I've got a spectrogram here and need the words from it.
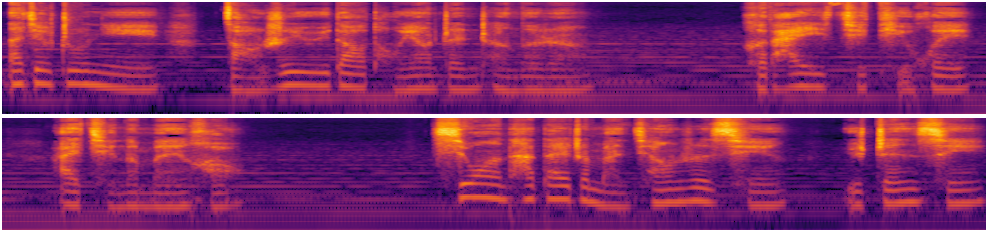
那就祝你早日遇到同样真诚的人，和他一起体会爱情的美好。希望他带着满腔热情与真心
